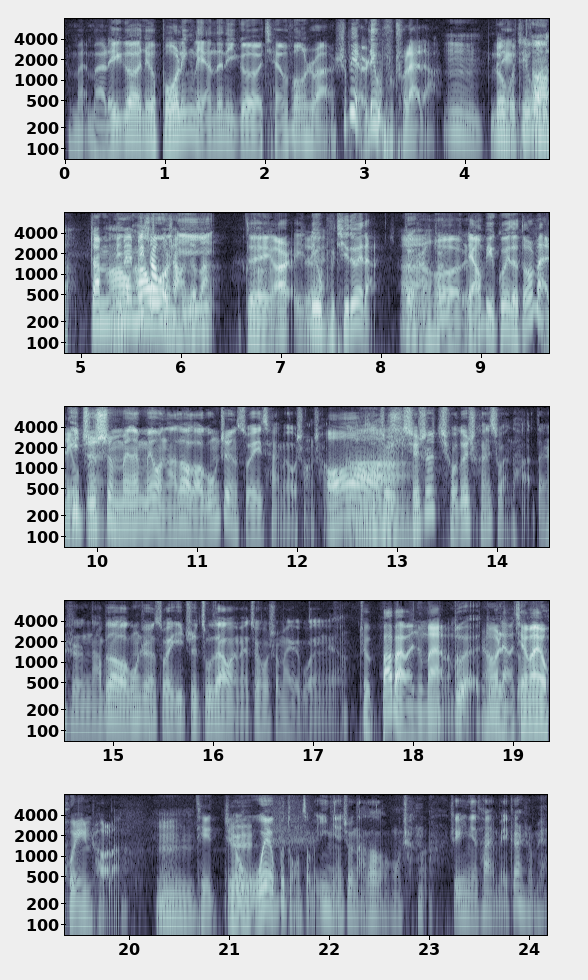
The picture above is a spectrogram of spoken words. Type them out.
买买了一个那个柏林联的那个前锋是吧？是不是也是利物浦出来的？嗯，利物浦踢过的，但没阿没没上过场对吧？对二利物浦梯队的。对然后两笔贵的都是买利物浦，一直是没没有拿到劳工证，所以才没有上场。哦，啊就其实球队是很喜欢他，但是拿不到劳工证，所以一直租在外面，最后是卖给国林联。就八百万就卖了嘛，对然后两千万又回英超了，嗯，挺就是我也不懂怎么一年就拿到劳工证了，这一年他也没干什么呀。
